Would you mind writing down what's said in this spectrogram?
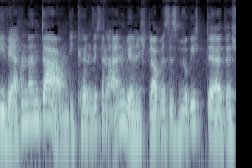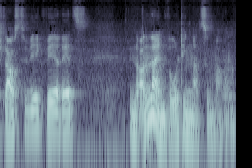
die wären dann da und die können sich dann einwählen. Ich glaube, es ist wirklich der, der schlauste Weg wäre jetzt ein Online-Voting mal zu machen.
